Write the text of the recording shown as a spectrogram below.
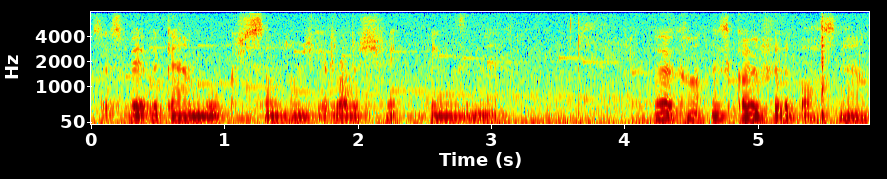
So it's a bit of a gamble because sometimes you get rubbish things in there. Look, let's go for the boss now.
